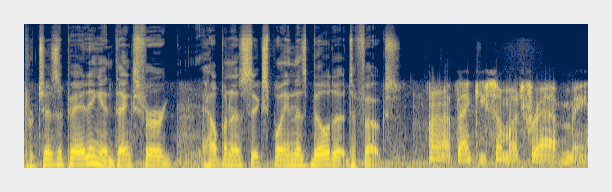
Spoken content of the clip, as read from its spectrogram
participating, and thanks for helping us explain this bill to, to folks. Thank you so much for having me.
